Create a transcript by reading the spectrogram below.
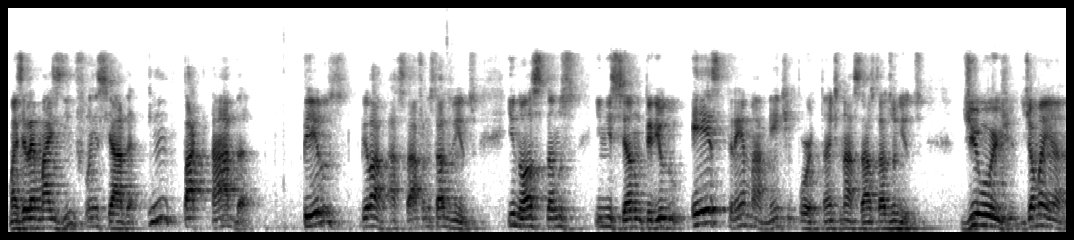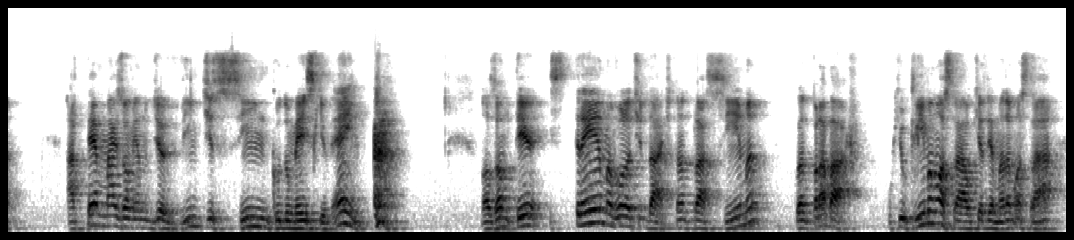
Mas ela é mais influenciada, impactada pelos, pela safra nos Estados Unidos. E nós estamos iniciando um período extremamente importante na safra dos Estados Unidos. De hoje, de amanhã, até mais ou menos dia 25 do mês que vem, nós vamos ter extrema volatilidade, tanto para cima quanto para baixo. O que o clima mostrar, o que a demanda mostrar,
